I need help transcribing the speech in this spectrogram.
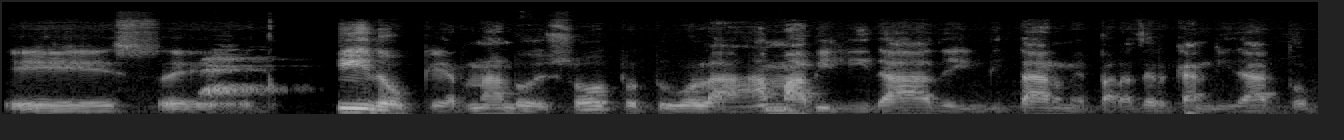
Es eh, conocido que Hernando de Soto tuvo la amabilidad de invitarme para ser candidato,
